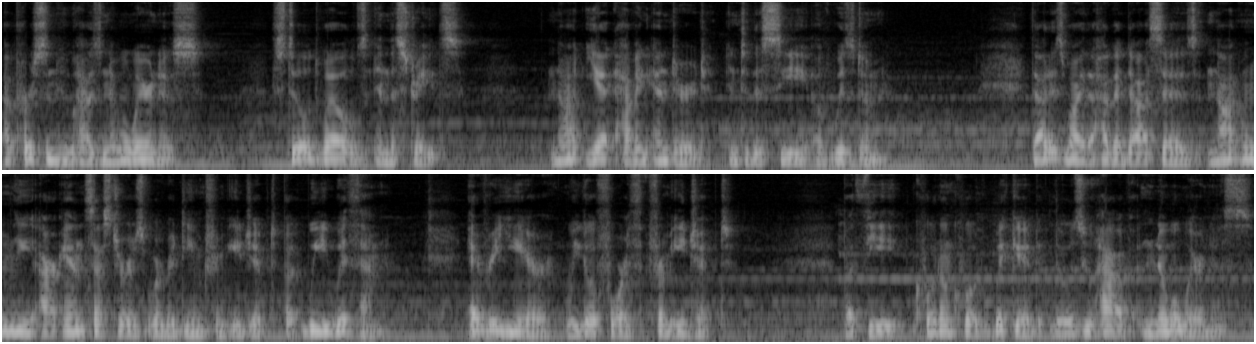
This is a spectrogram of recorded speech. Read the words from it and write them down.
a person who has no awareness still dwells in the straits, not yet having entered into the sea of wisdom. That is why the Haggadah says, Not only our ancestors were redeemed from Egypt, but we with them. Every year we go forth from Egypt. But the quote unquote wicked, those who have no awareness,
